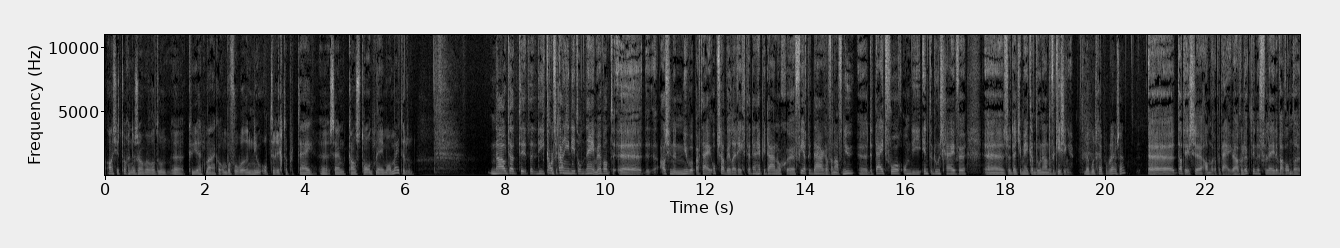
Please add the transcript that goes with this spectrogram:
als je het toch in de zomer wil doen... Uh, kun je het maken om bijvoorbeeld een nieuw op te richten partij... Uh, zijn kans te ontnemen om mee te doen? Nou, dat, die kansen kan je niet ontnemen. Want uh, als je een nieuwe partij op zou willen richten... dan heb je daar nog uh, 40 dagen vanaf nu uh, de tijd voor... om die in te doen schrijven, uh, zodat je mee kan doen aan de verkiezingen. Dat moet geen probleem zijn? Dat is andere partijen wel gelukt in het verleden. Waaronder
